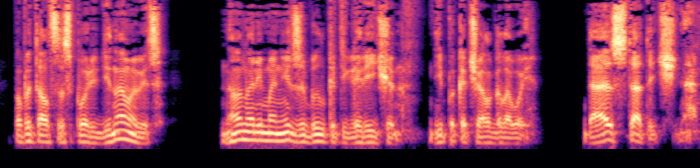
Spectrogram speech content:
— попытался спорить динамовец, но Нариманидзе был категоричен и покачал головой. — Достаточно.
